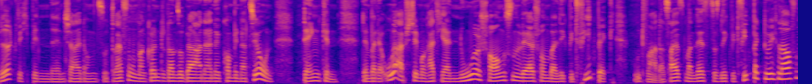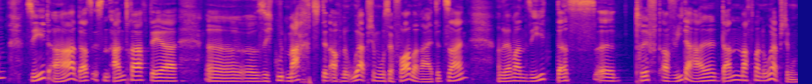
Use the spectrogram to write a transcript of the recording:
wirklich bindende Entscheidungen zu treffen. Und man könnte dann sogar an eine Kombination denken. Denn bei der Urabstimmung hat ja nur Chancen, wer schon bei Liquid Feedback gut war. Das heißt, man lässt das Liquid Feedback durchlaufen, sieht, aha, das ist ein Antrag, der äh, sich gut macht, denn auch eine Urabstimmung muss ja vorbereitet sein. Und wenn man sieht, das äh, trifft auf Widerhall, dann macht man eine Urabstimmung.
